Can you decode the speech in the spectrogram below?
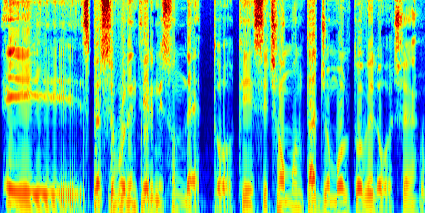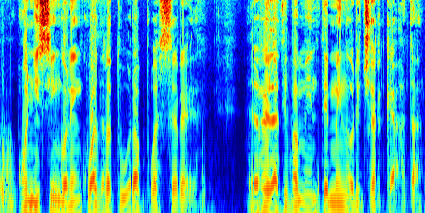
E spesso e volentieri mi sono detto che se c'è un montaggio molto veloce, ogni singola inquadratura può essere relativamente meno ricercata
